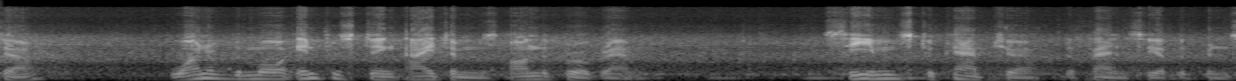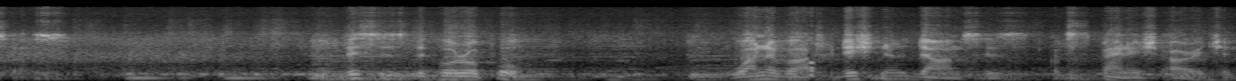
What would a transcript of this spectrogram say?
Later, one of the more interesting items on the program seems to capture the fancy of the princess. This is the joropo, one of our traditional dances of Spanish origin.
